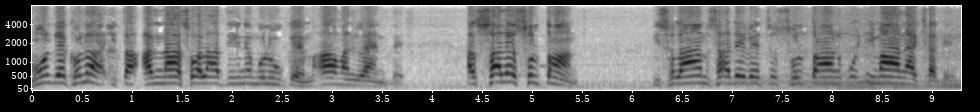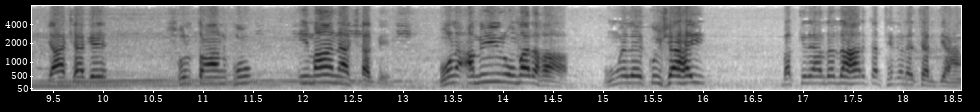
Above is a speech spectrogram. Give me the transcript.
ہن دیکھو نا اتا الناس والا دین ملوکہم آون لائن دے۔ اصل سلطان۔ اسلام سادے وچ سلطان کو ایمان آکھیا گئے۔ کیا آکھیا گئے؟ سلطان کو ایمان آکھیا گئے۔ ہوں امیر عمر ہا، ہوں لے کچھ ہے بکرے اندر دہار کٹھے کڑے چڑھ دیا ہاں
